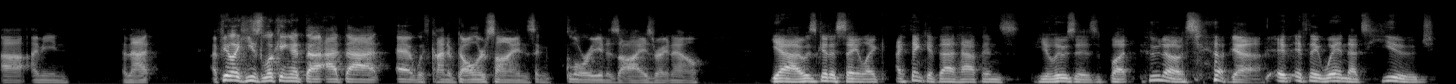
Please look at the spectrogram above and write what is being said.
Uh, I mean, and that I feel like he's looking at that at that uh, with kind of dollar signs and glory in his eyes right now. Yeah, I was gonna say like I think if that happens, he loses, but who knows? Yeah, if, if they win, that's huge.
